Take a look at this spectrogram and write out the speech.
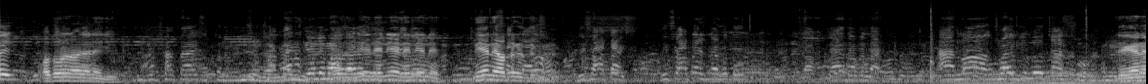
এই, কত নেওয়া যায় নাকি নিয়ে নে নে নে নে না চারশো যেখানে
